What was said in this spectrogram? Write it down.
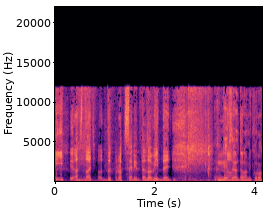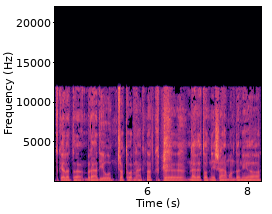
az nagyon durva szerintem, na mindegy. Képzeld el, amikor ott kellett a rádió csatornáknak nevet adni és elmondani a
